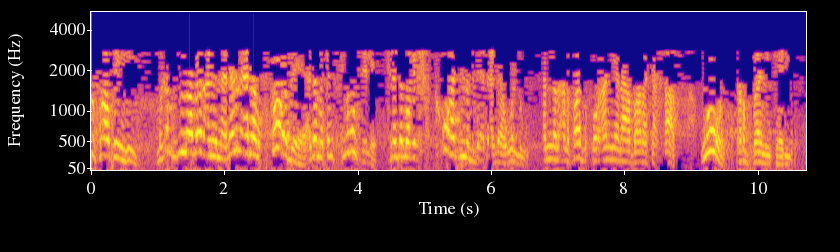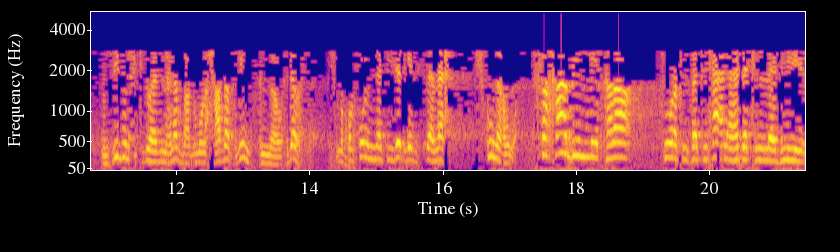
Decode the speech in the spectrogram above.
ألفاظه بغض النظر عن المعنى المعنى مقطوع به هذا ما كنتكلموش عليه. حنا دابا غنحققوا هذا المبدأ هذا هو الأول. أن الألفاظ القرآنية لها بركة خاصة. نور رباني كريم. نزيدوا ناكدوا هذا المعنى ببعض الملاحظات غير انه وحدة وحدة. باش نخلصوا النتيجة ديال السماح. شكون هو؟ الصحابي اللي قرأ سورة الفاتحة على هذاك اللذيذ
